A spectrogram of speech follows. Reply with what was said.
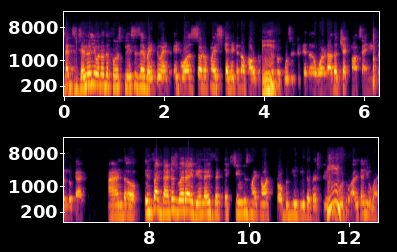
that's generally one of the first places I went to, and it was sort of my skeleton of how to put mm. the proposal together. What are the check marks I need to look at? And uh, in fact, that is where I realized that exchanges might not probably be the best place mm. to go to. I'll tell you why.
